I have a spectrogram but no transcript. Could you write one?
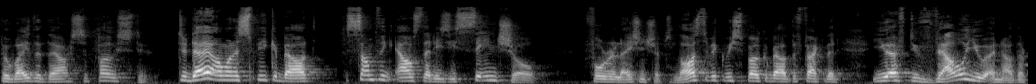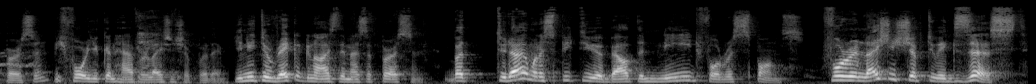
the way that they are supposed to. Today I want to speak about something else that is essential for relationships. Last week we spoke about the fact that you have to value another person before you can have a relationship with them. You need to recognize them as a person. But today I want to speak to you about the need for response. For a relationship to exist,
